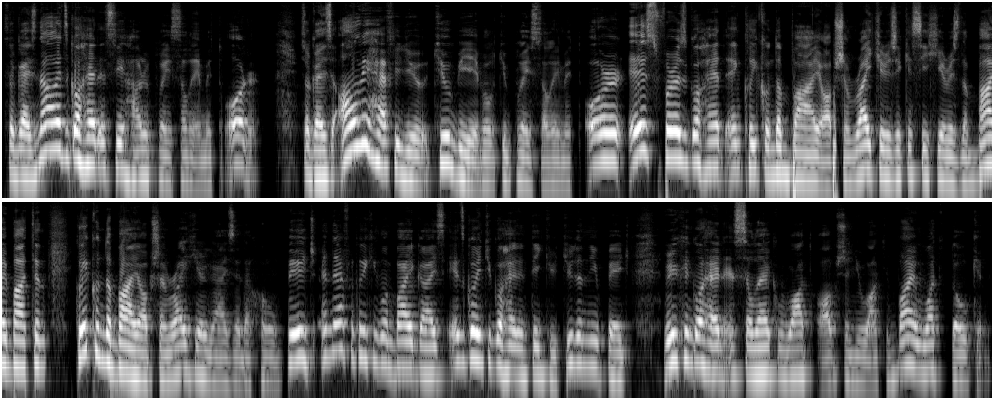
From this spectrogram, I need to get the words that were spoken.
So guys, now let's go ahead and see how to place a limit order. So guys, all we have to do to be able to place a limit order is first go ahead and click on the buy option right here. As you can see here is the buy button. Click on the buy option right here guys at the home page. And after clicking on buy guys, it's going to go ahead and take you to the new page where you can go ahead and select what option you want to buy and what token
